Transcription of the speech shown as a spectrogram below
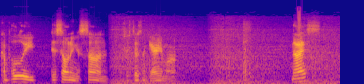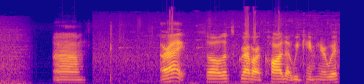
completely disowning his son. Just doesn't care anymore. Nice. Um. Alright, so let's grab our car that we came here with.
